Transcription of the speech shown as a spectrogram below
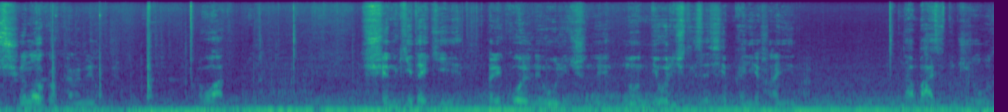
щеноков кормил. Вот. Щенки такие, прикольные, уличные. Ну, не уличные совсем, конечно, они на базе тут живут.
